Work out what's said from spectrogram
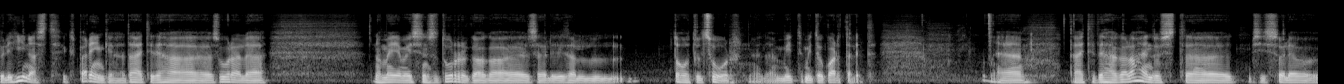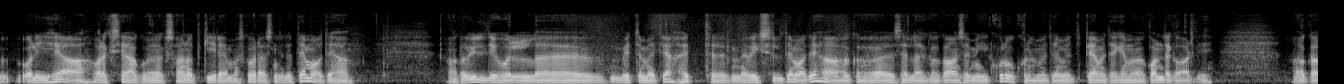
tuli Hiinast üks päring ja taheti teha suurele noh, meie mõistes on see turg, aga see oli seal tohutult suur, nii-öelda mitu, mitu kvartalit. Taheti teha ka lahendust, äh, siis oli, oli hea, oleks hea, kui oleks saanud kiiremas korras nii-öelda demo teha, aga üldjuhul äh, me ütleme, et jah, et me võiks selle demo teha, aga sellega kaasneb mingi kulu, kuna me teeme, peame tegema 3D kaardi. aga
